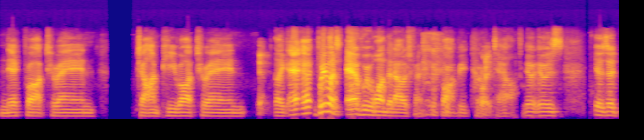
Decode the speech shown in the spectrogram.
Nick bought terrain, John P bought terrain. Yep. Like e- pretty much everyone that I was friends with bought me terrain Right. to help. It, it was it was a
